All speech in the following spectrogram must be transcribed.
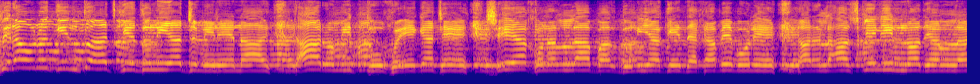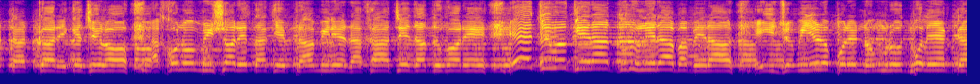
ফেরাউনও কিন্তু আজকে দুনিয়া জমিনে নাই, তারও মৃত্যু হয়ে গেছে। সে এখন আল্লাহ পাক দুনিয়াকে দেখাবে বলে তার লাশকে নদে আল্লাহ টাটকা রেখেছিল। এখনও মিশরে তাকে প্রামিনে রাখা আছে জাদুঘরে। এ যুবকেরা, তরুণেরা বাবেরা এই জমিনের উপরে নমরুদ বলে একটা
